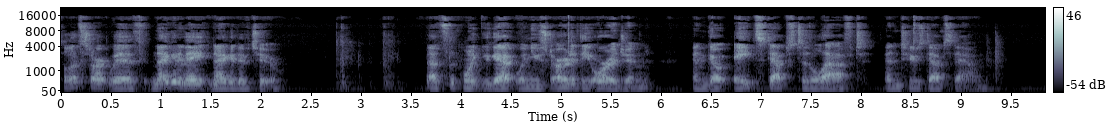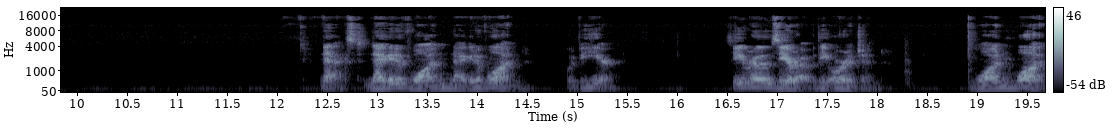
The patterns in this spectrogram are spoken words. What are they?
So let's start with negative 8, negative 2. That's the point you get when you start at the origin and go 8 steps to the left and 2 steps down. Next, negative 1, negative 1 would be here. 0, 0, the origin. 1, 1.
